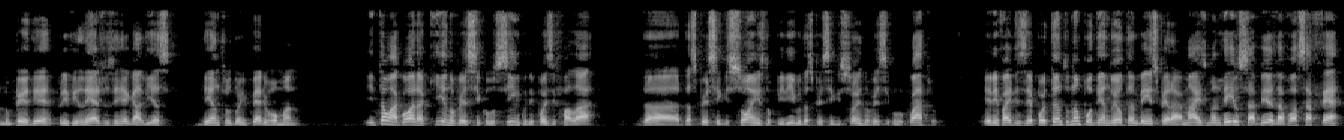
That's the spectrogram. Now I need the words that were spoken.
não perder privilégios e regalias dentro do Império Romano. Então, agora, aqui no versículo 5, depois de falar da, das perseguições, do perigo das perseguições, no versículo 4, ele vai dizer: Portanto, não podendo eu também esperar mais, mandei-o saber da vossa fé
